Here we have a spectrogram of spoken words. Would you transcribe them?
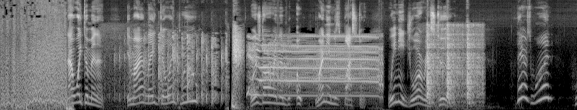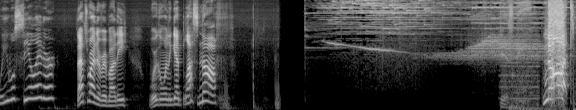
Now wait a minute. Am I late going through? Where's Darwin and... Bl- oh, my name is Blaster. We need Juarez too. There's one. We will see you later. That's right, everybody. We're going to get blasted off. Disney. Not!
